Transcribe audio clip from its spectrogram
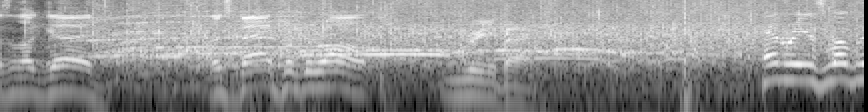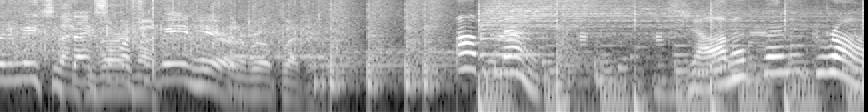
Doesn't look good. Looks bad for Geralt. really bad. Henry, it's lovely to meet you. Thank Thanks you so very much, for being here. It's been a real pleasure. Up next, Jonathan Groff.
